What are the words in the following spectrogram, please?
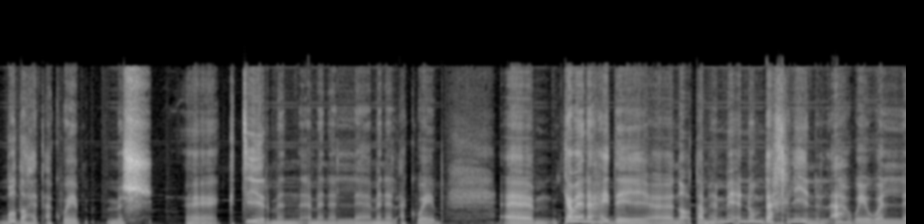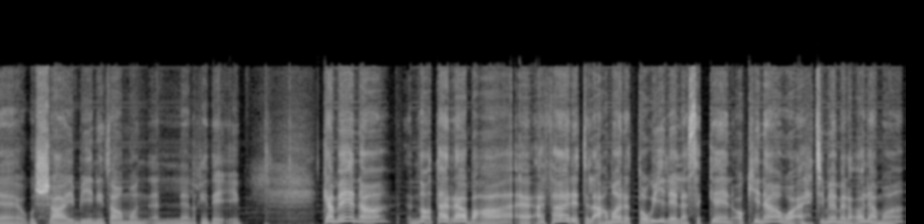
بضعة أكواب مش آه، كثير من من من الأكواب. كمان هيدي نقطة مهمة انه مدخلين القهوة والشاي بنظامهم الغذائي. كمان النقطة الرابعة آه، أثارت الأعمار الطويلة لسكان أوكيناوا اهتمام العلماء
